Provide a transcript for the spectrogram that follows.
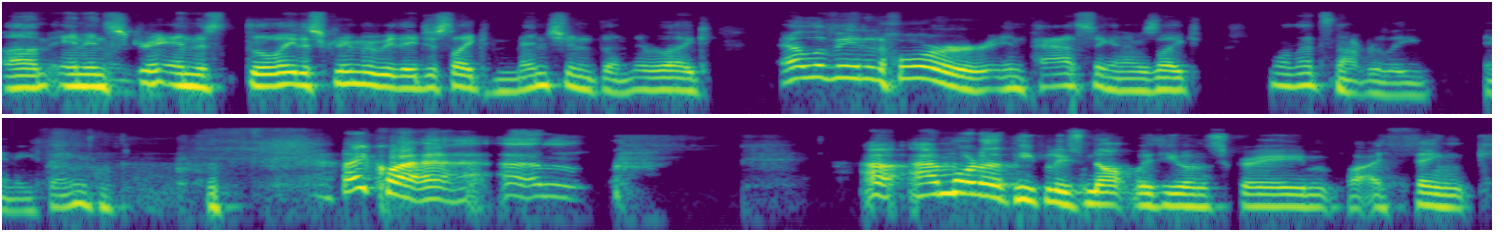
um, and in Scream and this, the latest Scream movie, they just like mentioned them. They were like elevated horror in passing, and I was like, well, that's not really anything. I quite. Uh, um, I, I'm one of the people who's not with you on Scream, but I think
